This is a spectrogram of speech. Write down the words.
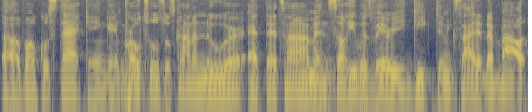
uh, vocal stacking, and Pro Tools was kind of newer at that time, and so he was very geeked and excited about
